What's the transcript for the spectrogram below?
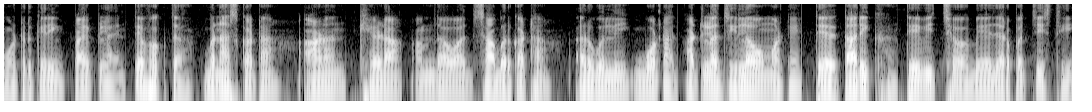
વોટર કેરિંગ પાઇપલાઇન, તે ફક્ત બનાસકાંઠા, આણંદ, ખેડા, અમદાવાદ, સાબરકાંઠા, અરવલ્લી, બોટાદ આટલા જિલ્લાઓ માટે તે તારીખ ત્રેવીસ છ બે હજાર પચીસથી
